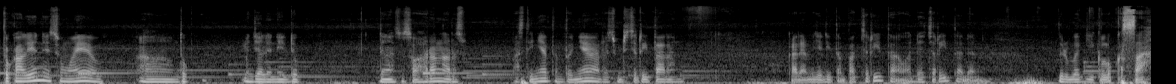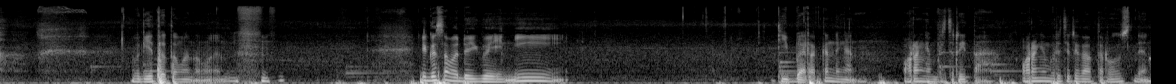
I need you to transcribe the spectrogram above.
untuk kalian ya semuanya uh, untuk menjalani hidup dengan seseorang harus pastinya tentunya harus bercerita kan kalian menjadi tempat cerita ada cerita dan berbagi keluh kesah. Begitu teman-teman. Ya gue sama doi gue ini dibaratkan dengan orang yang bercerita orang yang bercerita terus dan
